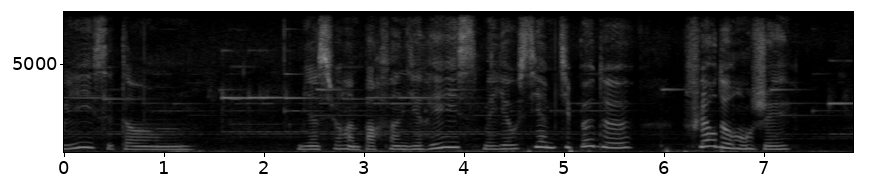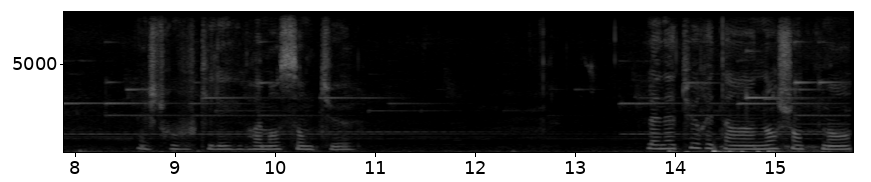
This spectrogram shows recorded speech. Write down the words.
oui, c'est un bien sûr un parfum d'iris, mais il y a aussi un petit peu de fleurs d'oranger. Et je trouve qu'il est vraiment somptueux. La nature est un enchantement,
